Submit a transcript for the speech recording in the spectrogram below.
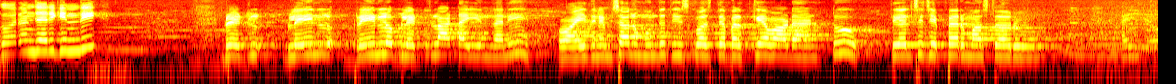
ఘోరం జరిగింది? బ్లడ్ బ్రెయిన్లో బ్రెయిన్లో బ్లడ్ ఫ్లాట్ అయ్యిందని ఓ ఐదు నిమిషాలు ముందు తీసుకొస్తే బ్రతికేవాడు అంటూ తేల్చి చెప్పారు మాస్టారు. అయ్యో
